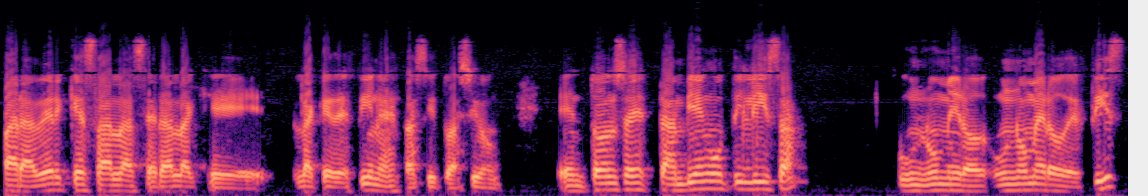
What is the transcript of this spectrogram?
para ver qué sala será la que, la que define esta situación. Entonces, también utiliza un número, un número de FIS,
